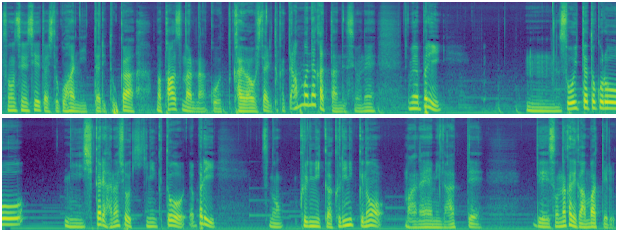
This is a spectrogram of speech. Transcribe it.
その先生たちとご飯に行ったりとか、まあ、パーソナルなこう会話をしたりとかってあんまなかったんですよね。でもやっぱりうんそういったところにしっかり話を聞きに行くとやっぱりそのクリニックはクリニックのまあ悩みがあってでその中で頑張ってる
